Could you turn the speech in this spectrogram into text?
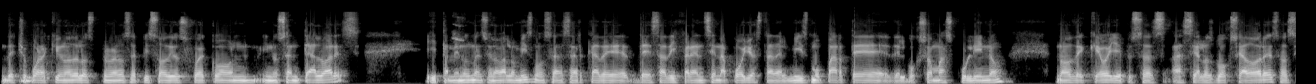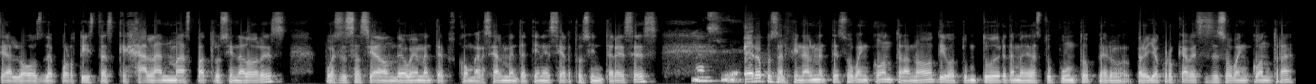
De hecho, por aquí uno de los primeros episodios fue con Inocente Álvarez, y también nos mencionaba lo mismo, o sea, acerca de, de, esa diferencia en apoyo hasta en el mismo parte del boxeo masculino, ¿no? De que, oye, pues hacia los boxeadores hacia los deportistas que jalan más patrocinadores, pues es hacia donde obviamente pues, comercialmente tiene ciertos intereses. Pero pues al finalmente eso va en contra, ¿no? Digo, tú, tú ahorita me das tu punto, pero, pero yo creo que a veces eso va en contra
